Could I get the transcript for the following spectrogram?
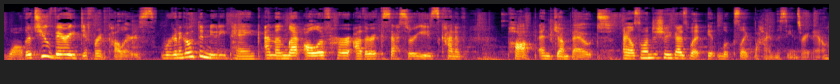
wall. They're two very different colors. We're gonna go with the nudie pink and then let all of her other accessories kind of pop and jump out. I also wanted to show you guys what it looks like behind the scenes right now.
